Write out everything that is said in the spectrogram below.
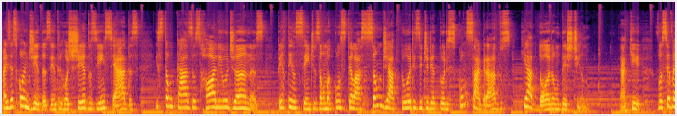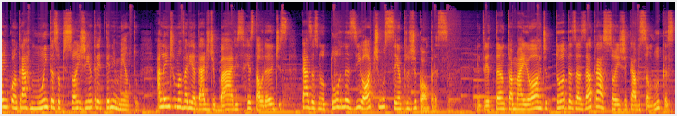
mas escondidas entre rochedos e enseadas estão casas hollywoodianas, pertencentes a uma constelação de atores e diretores consagrados que adoram o destino. Aqui você vai encontrar muitas opções de entretenimento, além de uma variedade de bares, restaurantes, casas noturnas e ótimos centros de compras. Entretanto, a maior de todas as atrações de Cabo São Lucas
